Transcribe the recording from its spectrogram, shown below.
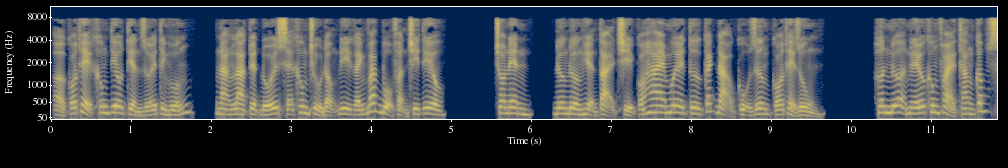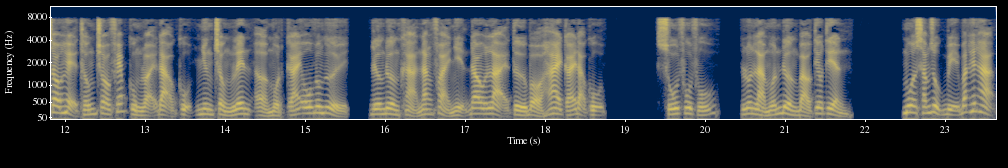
ở có thể không tiêu tiền dưới tình huống, nàng là tuyệt đối sẽ không chủ động đi gánh vác bộ phận chi tiêu. Cho nên, đường đường hiện tại chỉ có 24 cách đạo cụ dương có thể dùng. Hơn nữa nếu không phải thăng cấp sau hệ thống cho phép cùng loại đạo cụ nhưng trồng lên ở một cái ô vương gửi, đường đường khả năng phải nhịn đau lại từ bỏ hai cái đạo cụ. Xú phu phú, luôn là muốn đường bảo tiêu tiền. Mua sắm dục bị bắt hết hạn,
